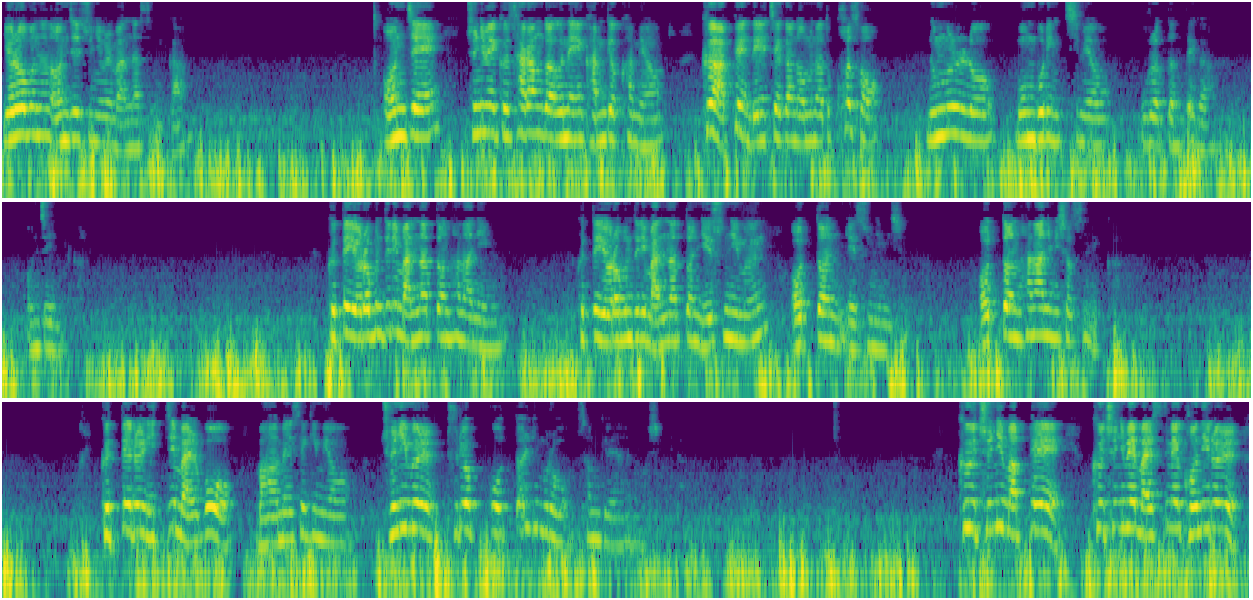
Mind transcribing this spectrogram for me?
여러분은 언제 주님을 만났습니까? 언제 주님의 그 사랑과 은혜에 감격하며 그 앞에 내 죄가 너무나도 커서 눈물로 몸부림치며 울었던 때가 언제입니까? 그때 여러분들이 만났던 하나님, 그때 여러분들이 만났던 예수님은 어떤 예수님이십니까? 어떤 하나님이셨습니까? 그때를 잊지 말고 마음에 새기며 주님을 두렵고 떨림으로 섬겨야 하는 것입니다. 그 주님 앞에 그 주님의 말씀의 권위를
